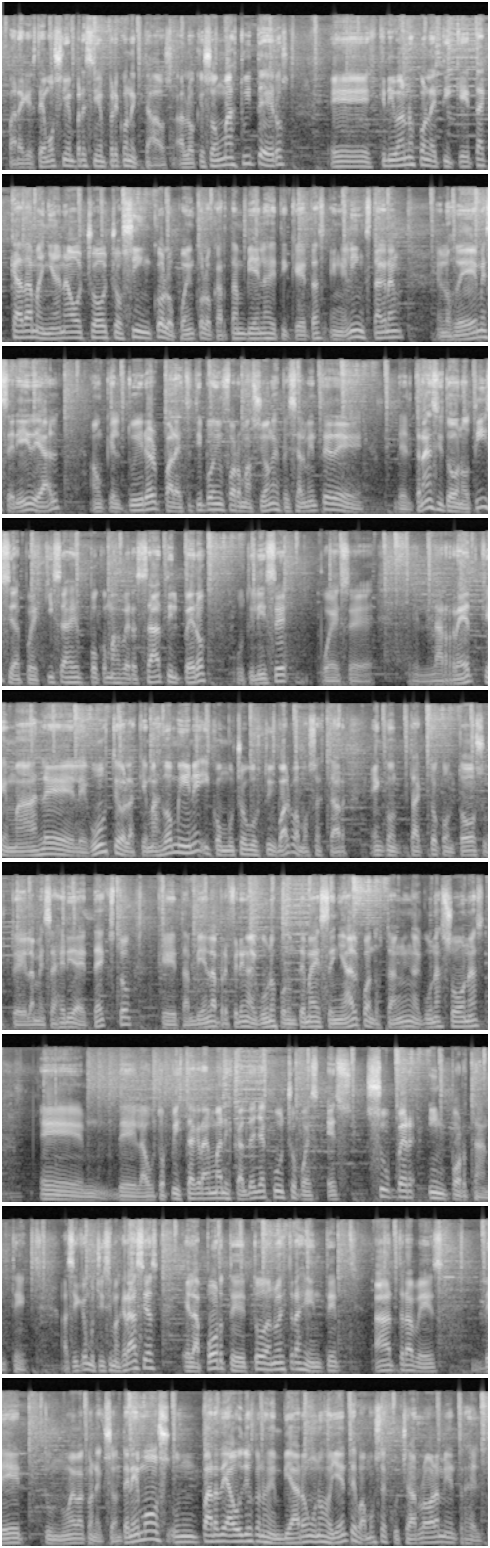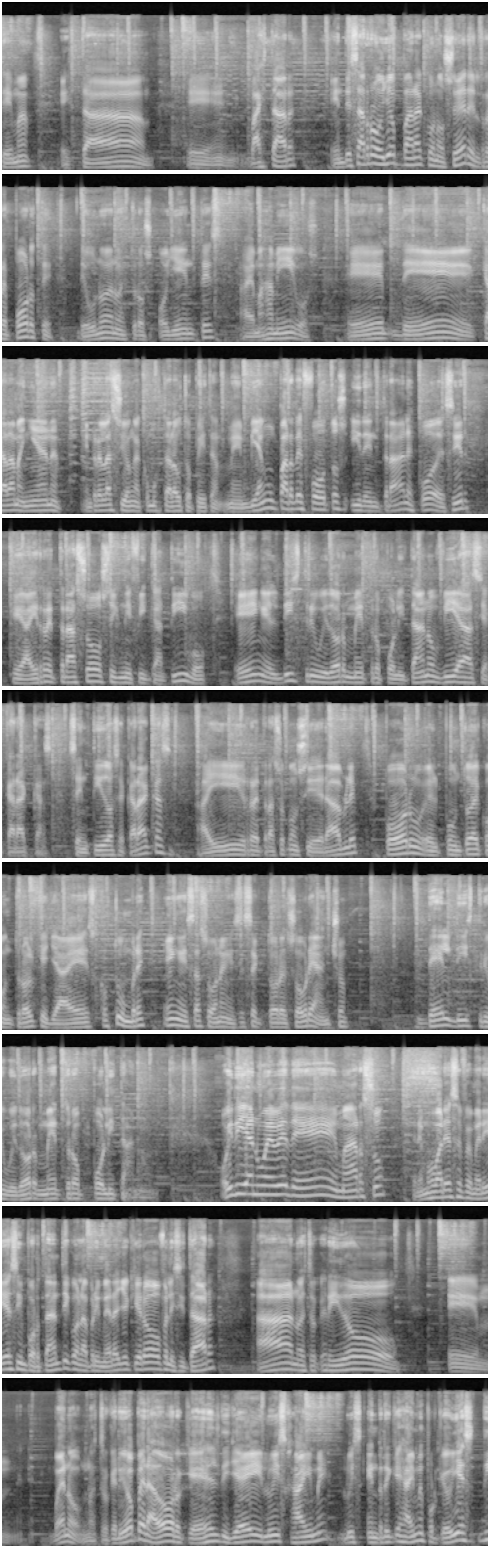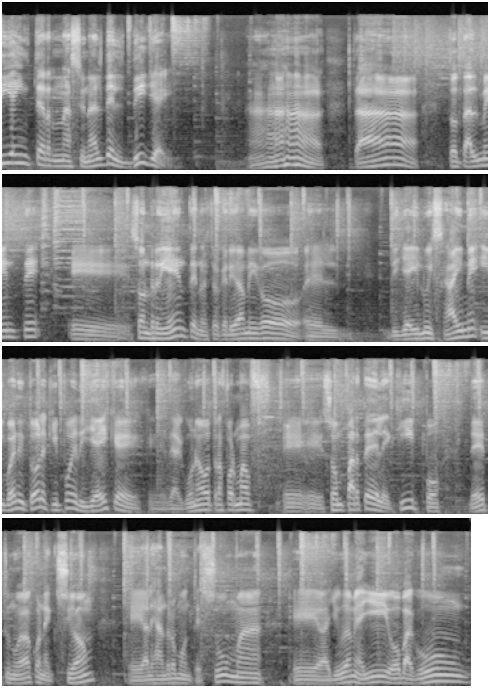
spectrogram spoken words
para que estemos siempre, siempre conectados. A los que son más tuiteros, eh, escríbanos con la etiqueta cada mañana 885. Lo pueden colocar también las etiquetas en el Instagram, en los DM sería ideal, aunque el Twitter para este tipo de información, especialmente de, del tránsito o noticias, pues quizás es un poco más versátil, pero utilice pues eh, la red que más le, guste o la que más domine y con mucho gusto igual vamos a estar en contacto con todos ustedes. La mensajería de texto, que también la prefieren algunos por un tema de señal cuando están en algunas zonas eh, de la autopista Gran Mariscal de Ayacucho, pues es súper importante. Así que muchísimas gracias. El aporte de toda nuestra gente a través de tu nueva conexión. Tenemos un par de audios que nos enviaron unos oyentes. Vamos a escucharlo ahora mientras el tema está, eh, va a estar en desarrollo para conocer el reporte de uno de nuestros oyentes, además amigos, eh, de cada mañana en relación a cómo está la autopista. Me envían un par de fotos y de entrada les puedo decir que hay retraso significativo en el distribuidor metropolitano vía hacia Caracas, sentido hacia Caracas. Hay retraso considerable por el punto de control que ya es costumbre en esa zona, en ese sector, el sobreancho del distribuidor metropolitano. Hoy día 9 de marzo tenemos varias efemerías importantes y con la primera yo quiero felicitar a nuestro querido eh, bueno, nuestro querido operador, que es el DJ Luis Jaime, Luis Enrique Jaime, porque hoy es Día Internacional del DJ. Ah, está totalmente eh, sonriente nuestro querido amigo el DJ Luis Jaime y bueno, y todo el equipo de DJs que, de alguna u otra forma eh, son parte del equipo de tu nueva conexión eh, Alejandro Montezuma, eh, ayúdame allí, Obagún,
